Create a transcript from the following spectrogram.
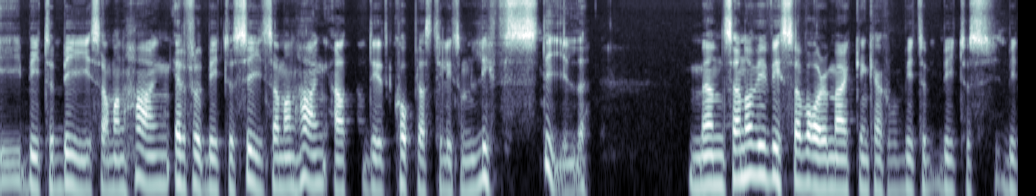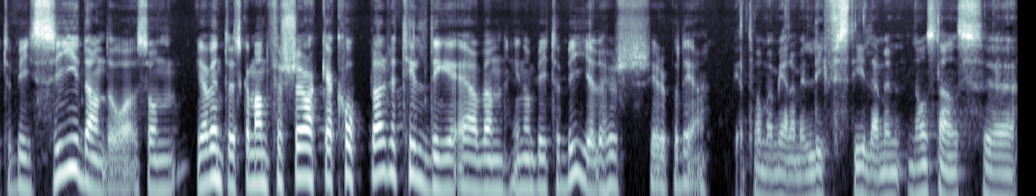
i B2B-sammanhang, eller förlåt, B2C-sammanhang, att det kopplas till liksom livsstil. Men sen har vi vissa varumärken kanske på B2B-sidan då som, jag vet inte, ska man försöka koppla det till det även inom B2B eller hur ser du på det? Jag vet inte vad man menar med livsstil där, men någonstans, eh,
